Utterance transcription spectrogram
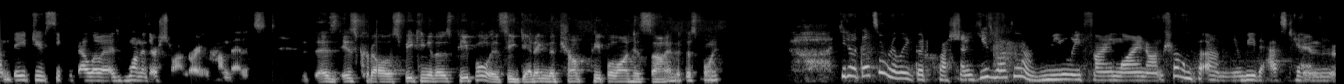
um, they do see Curbelo as one of their stronger incumbents. Is, is speaking of those people? Is he getting the Trump people on his side at this point? You know, that's a really good question. He's walking a really fine line on Trump. Um, we've asked him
